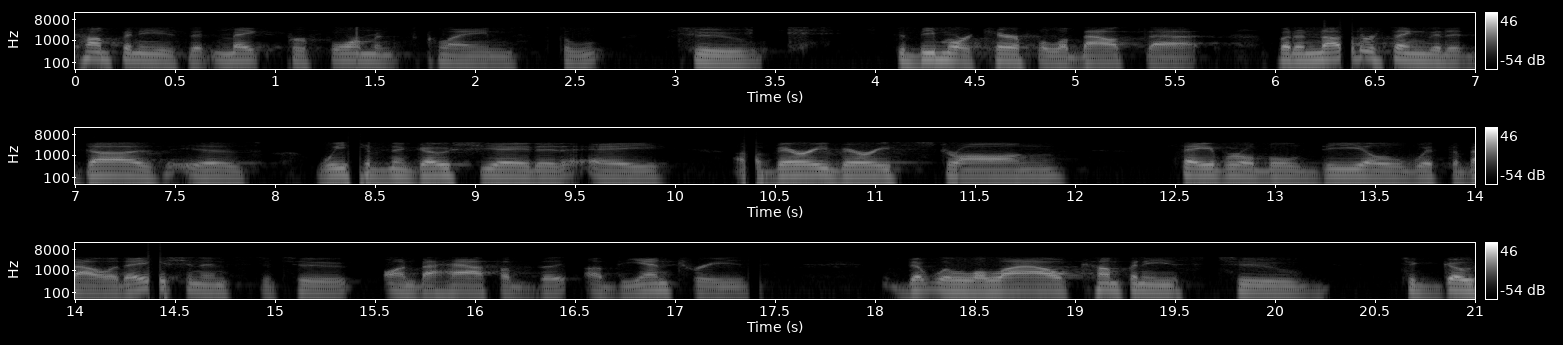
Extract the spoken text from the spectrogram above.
companies that make performance claims to to to be more careful about that. But another thing that it does is we have negotiated a a very, very strong, favorable deal with the Validation Institute on behalf of the of the entries that will allow companies to to go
